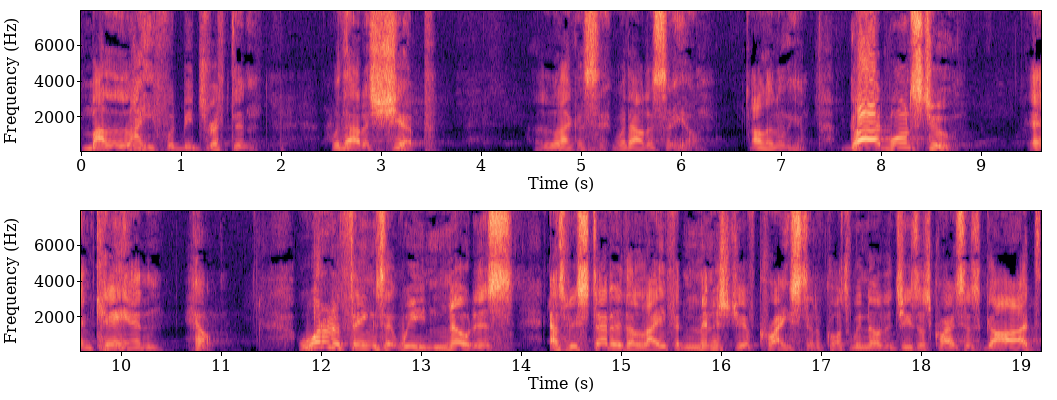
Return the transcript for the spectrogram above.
my life would be drifting without a ship, like a, without a sail. Hallelujah. God wants to and can help. One of the things that we notice as we study the life and ministry of Christ, and of course we know that Jesus Christ is God,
